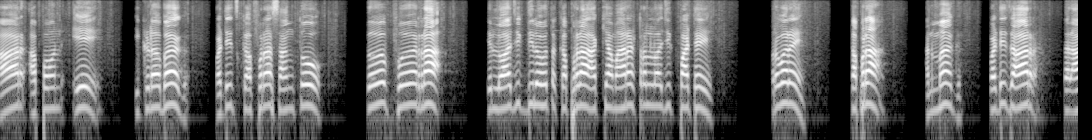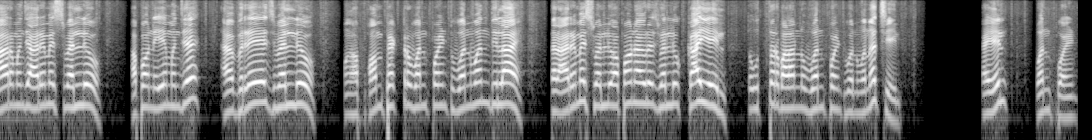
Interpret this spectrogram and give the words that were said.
R upon A इकडं बघ. व्हॉट इज कफरा सांगतो? कफरा. हे लॉजिक दिलं होतं कफरा. अख्ख्या महाराष्ट्राला लॉजिक पाठ आहे. बरोबर आहे? कफरा. आणि मग व्हॉट इज आर तर आर म्हणजे R M S value upon A म्हणजे ॲव्हरेज व्हॅल्यू मग हा form factor one point one one दिलाय. तर R M S value upon average value काय येईल? तर उत्तर बाळांनो वन पॉईंट वन वनच येईल. काय येईल? वन पॉईंट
